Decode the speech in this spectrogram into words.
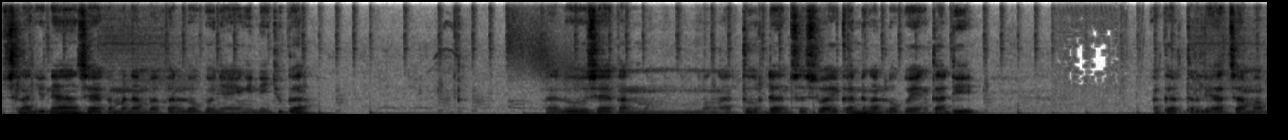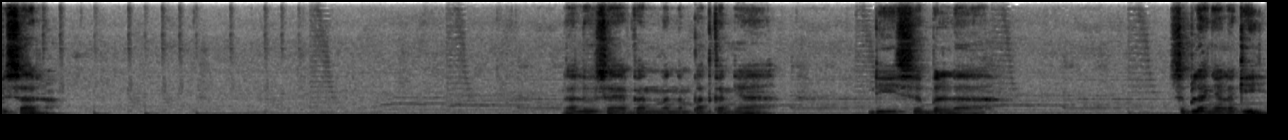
Selanjutnya saya akan menambahkan logonya yang ini juga. Lalu saya akan mengatur dan sesuaikan dengan logo yang tadi agar terlihat sama besar. Lalu saya akan menempatkannya di sebelah sebelahnya lagi.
